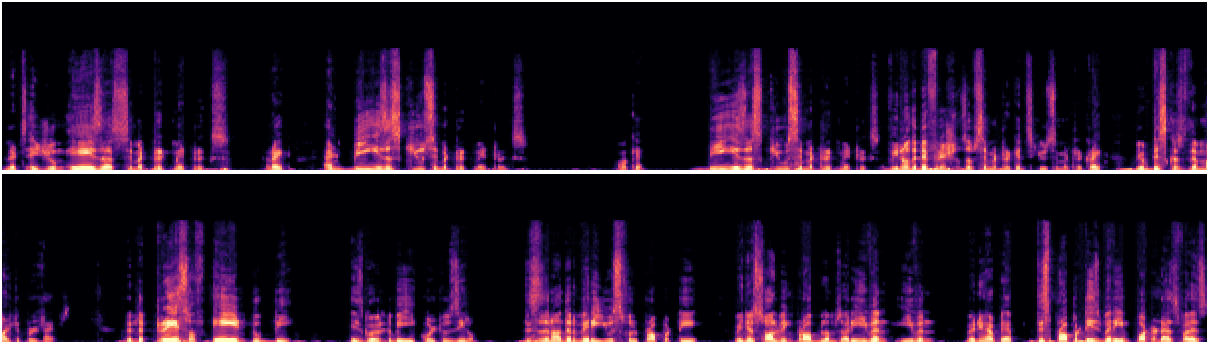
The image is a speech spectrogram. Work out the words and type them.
let's assume a is a symmetric matrix right? And b is a skew symmetric matrix. Okay? B is a skew symmetric matrix. We know the definitions of symmetric and skew symmetric right? We have discussed them multiple times. Then the trace of a into b is going to be equal to 0 this is another very useful property when you're solving problems or even even when you have to this property is very important as far as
